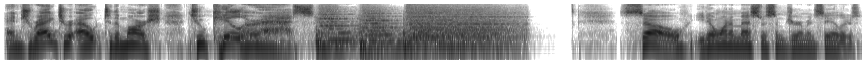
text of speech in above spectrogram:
and dragged her out to the marsh to kill her ass. So you don't want to mess with some German sailors.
